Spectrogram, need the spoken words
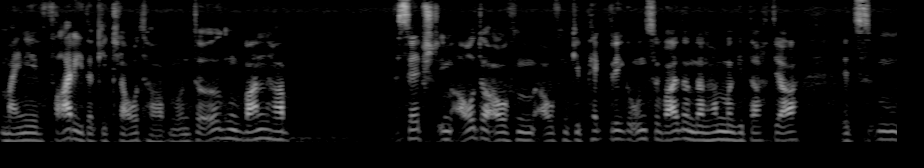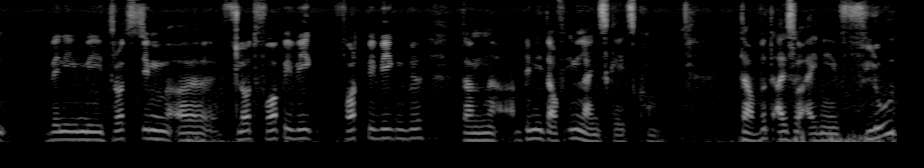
meine Fahrräder geklaut haben. Und irgendwann habe selbst im Auto auf dem, auf dem Gepäckträger und so weiter. Und dann haben wir gedacht, ja, jetzt, wenn ich mich trotzdem äh, flott fortbewegen will, dann bin ich da auf Inline-Skates gekommen. Da wird also eine Flut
